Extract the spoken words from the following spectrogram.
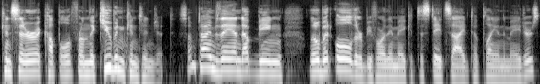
consider a couple from the Cuban contingent. Sometimes they end up being a little bit older before they make it to stateside to play in the majors.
